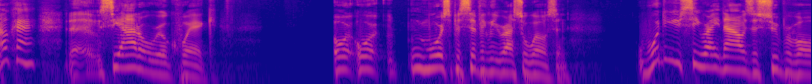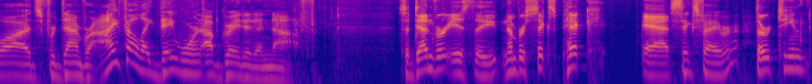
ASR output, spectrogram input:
Okay. Uh, Seattle, real quick, or, or more specifically, Russell Wilson. What do you see right now as the Super Bowl odds for Denver? I felt like they weren't upgraded enough. So Denver is the number six pick at Six favorite. 13.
